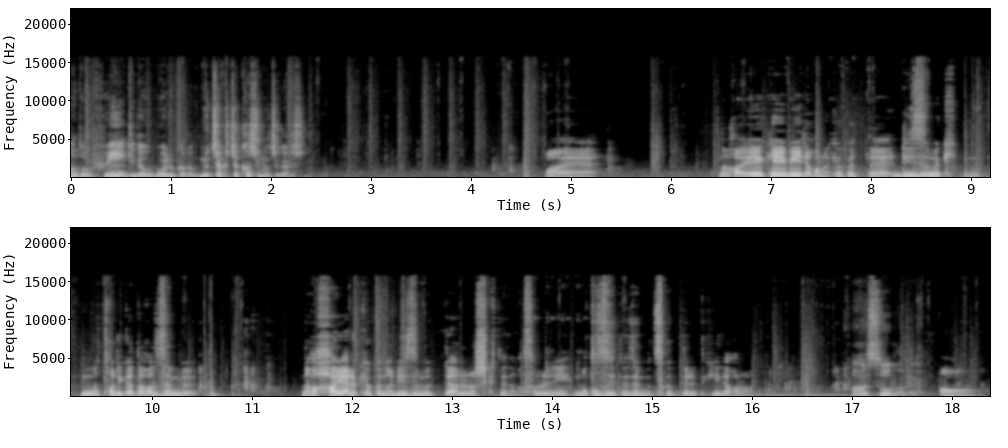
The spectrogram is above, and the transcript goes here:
あと雰囲気で覚えるからむちゃくちゃ歌詞間違えるしえー、なんか AKB とかの曲ってリズムきの取り方が全部なんか流行る曲のリズムってあるらしくてなんかそれに基づいて全部作ってるって聞いたからな。あ、そうだね。ああ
